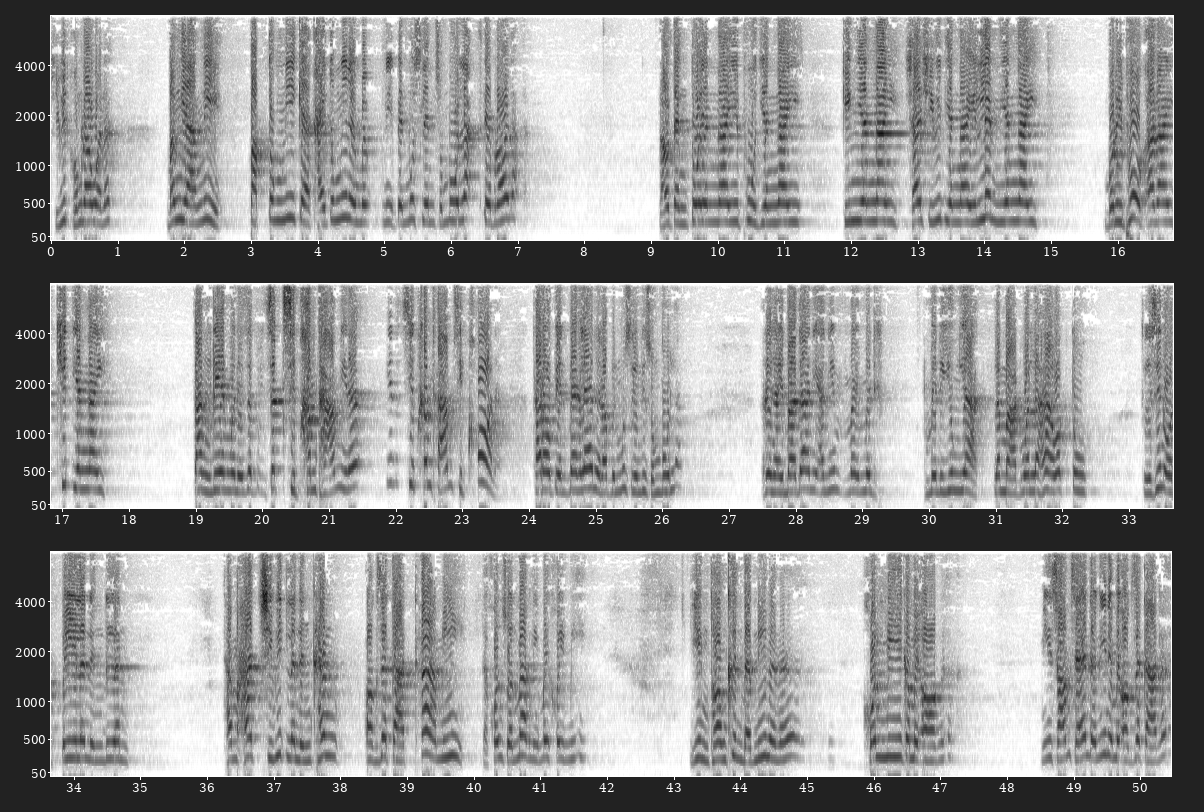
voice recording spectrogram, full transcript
ชีวิตของเราอะนะบางอย่างนี่ ปรับตรงนี้แก้ไขตรงนี้เนี่ยนี่เป็นมุสลิมสมบูรณ์ละเรียบร้อยละ เราแต่งตัวยังไง พูดยังไง กินยังไง ใช้ชีวิตยังไง เล่นยังไง บริโภคอะไรคิดยังไง ตั้งเรียนมาเนี่ยสักสักสิบคำถามนี่นะนี่สิบคำถามสิบข้อนะ่ะ ถ้าเราเปลี่ยนแปลงแล้วเนี่ยเราเป็นมุสลิมที่สมบูรณ์แล้วเรื่องอิบาดานี่อันนี้ไม่ไม่ไม่ได้ยุ่งยากละหมาดวันละห้าวัคตูถือสินอดปีละหนึ่งเดือนทำฮัจชีวิตละหนึ่งครั้ง ออกสกาดถ้ามี แต่คนส่วนมากนี่ไม่ค่อยมี ยิ่งทองขึ้นแบบนี้นะนะ คนมีก็ไม่ออกนะมีสามแสนเดี๋ยวนี้เนี่ยไม่ออกสกาดแล้ว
